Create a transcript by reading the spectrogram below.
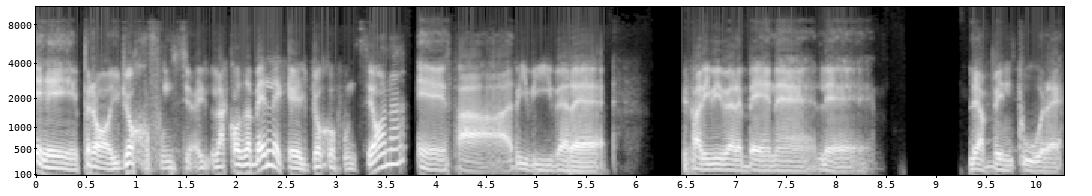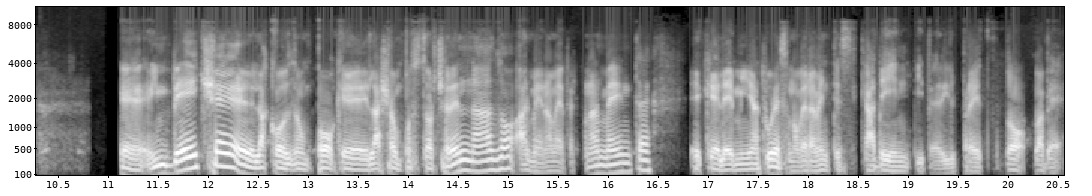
E però il gioco funziona la cosa bella è che il gioco funziona e fa rivivere fa rivivere bene le, le avventure. Eh, invece la cosa un po' che lascia un po' storcere il naso almeno a me personalmente e che le miniature sono veramente scadenti per il prezzo. Vabbè,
